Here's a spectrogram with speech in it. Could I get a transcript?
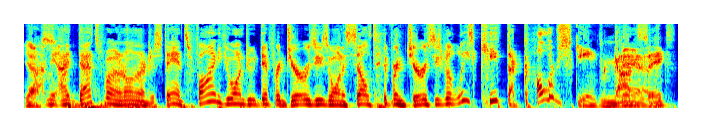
Yes. I mean, I, that's what I don't understand. It's fine if you want to do different jerseys, you want to sell different jerseys, but at least keep the color scheme for God's sakes.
